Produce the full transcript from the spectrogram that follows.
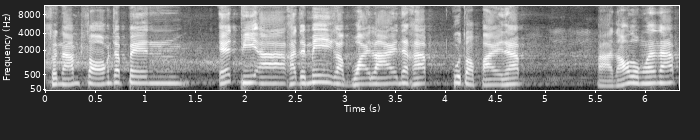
สนาม 2 จะเป็น SPR Academy กับ Y Line นะครับคู่ต่อไปนะครับอ่าน้องลงแล้วนะครับ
